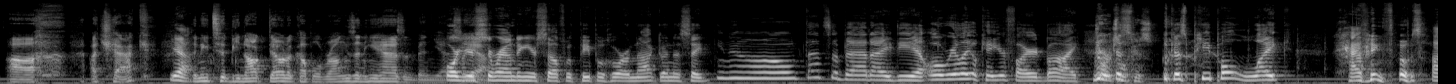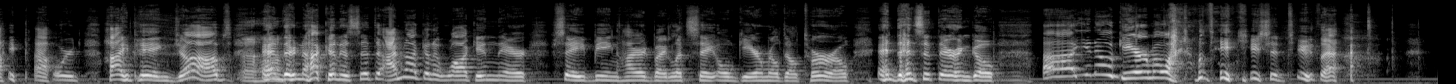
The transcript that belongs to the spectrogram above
uh, a check. Yeah. they need to be knocked down a couple rungs, and he hasn't been yet. Or So, you're yeah. surrounding yourself with people who are not going to say, you know, that's a bad idea. Oh, really? Okay, you're fired. Bye. George Because- Lucas. because people like having those high-powered, high-paying jobs, Uh-huh. and they're not going to sit there. I'm not going to walk in there, say, being hired by, let's say, oh, Guillermo del Toro, and then sit there and go, uh, you know, Guillermo, I don't think you should do that.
